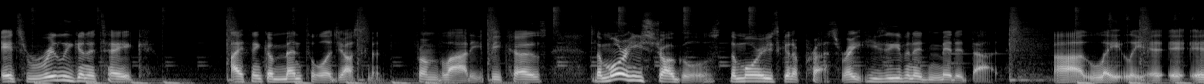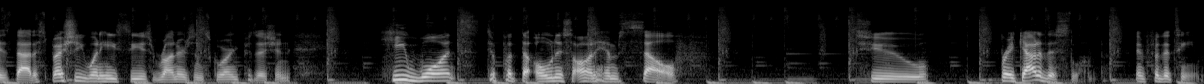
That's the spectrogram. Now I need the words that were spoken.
it's really going to take, I think, a mental adjustment from Vladdy because the more he struggles, the more he's going to press, right? He's even admitted that uh, lately, is that especially when he sees runners in scoring position, he wants to put the onus on himself to break out of this slump and for the team.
